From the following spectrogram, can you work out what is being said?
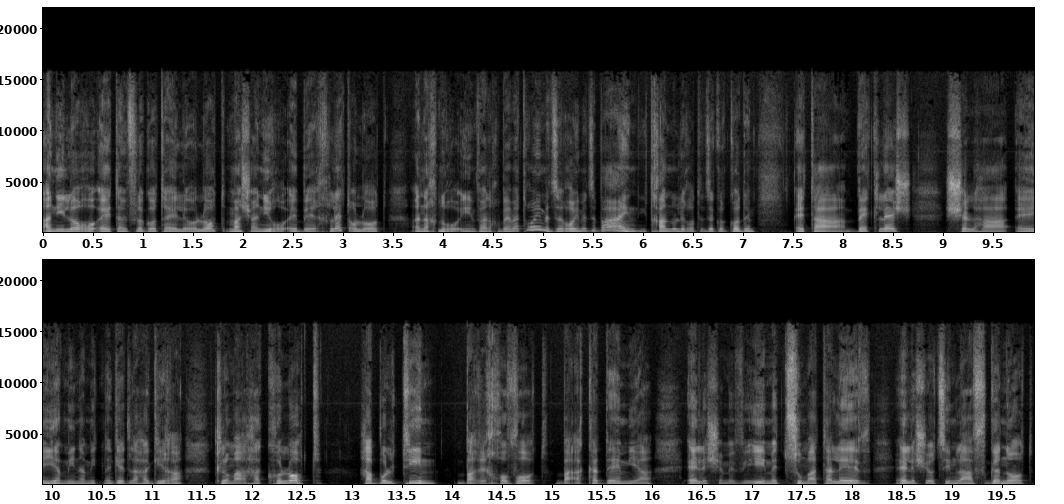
אני לא רואה את המפלגות האלה עולות, מה שאני רואה בהחלט עולות, אנחנו רואים, ואנחנו באמת רואים את זה, רואים את זה בעין, התחלנו לראות את זה כבר קודם, את ה-Backlash של הימין המתנגד להגירה. כלומר, הקולות הבולטים ברחובות, באקדמיה, אלה שמביאים את תשומת הלב, אלה שיוצאים להפגנות,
